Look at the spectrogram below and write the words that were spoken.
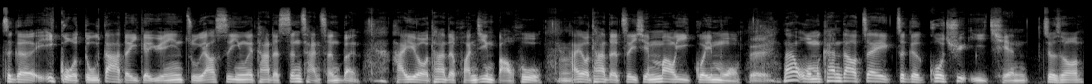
这个一国独大的一个原因，主要是因为它的生产成本，还有它的环境保护，还有它的这些贸易规模。对，那我们看到，在这个过去以前，就是说，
